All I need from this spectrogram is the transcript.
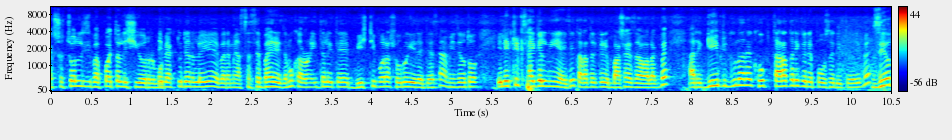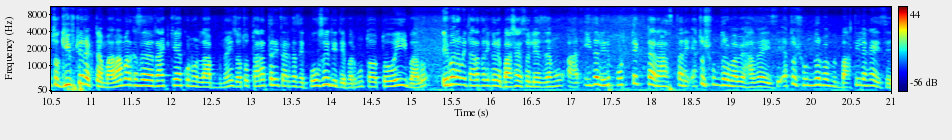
একশো চল্লিশ বা পঁয়তাল্লিশ ইউরোর এই ব্যাগ দুইটা লইয়ে এবার আমি আস্তে ভাবতেছে বাইরে যাব কারণ ইতালিতে বৃষ্টি পড়া শুরু হয়ে যাইতেছে। আমি যেহেতু ইলেকট্রিক সাইকেল নিয়ে আইছি তাড়াতাড়ি করে বাসায় যাওয়া লাগবে। আর গিফটগুলোরে খুব তাড়াতাড়ি করে পৌঁছে দিতে হইবে। যেহেতু গিফটের একটা মাল আমার কাছে রাখিয়া কোনো লাভ নাই। যত তাড়াতাড়ি তার কাছে পৌঁছে দিতে পারব ততই ভালো। এবার আমি তাড়াতাড়ি করে বাসায় চলে যাব। আর ইতালির প্রত্যেকটা রাস্তার এত সুন্দরভাবে সাজাইছে এত সুন্দরভাবে বাতি লাগাইছে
